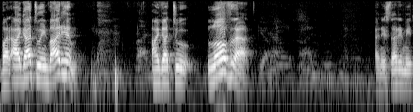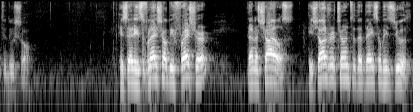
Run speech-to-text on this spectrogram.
But I got to invite him. I got to love that. And it's not in me to do so. He said, His flesh shall be fresher than a child's. He shall return to the days of his youth.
